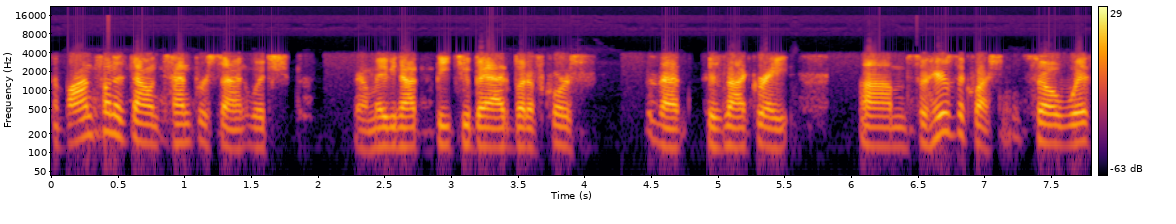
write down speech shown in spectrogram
the bond fund is down 10%, which you know, maybe not be too bad, but of course that is not great. Um, so here's the question. So with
